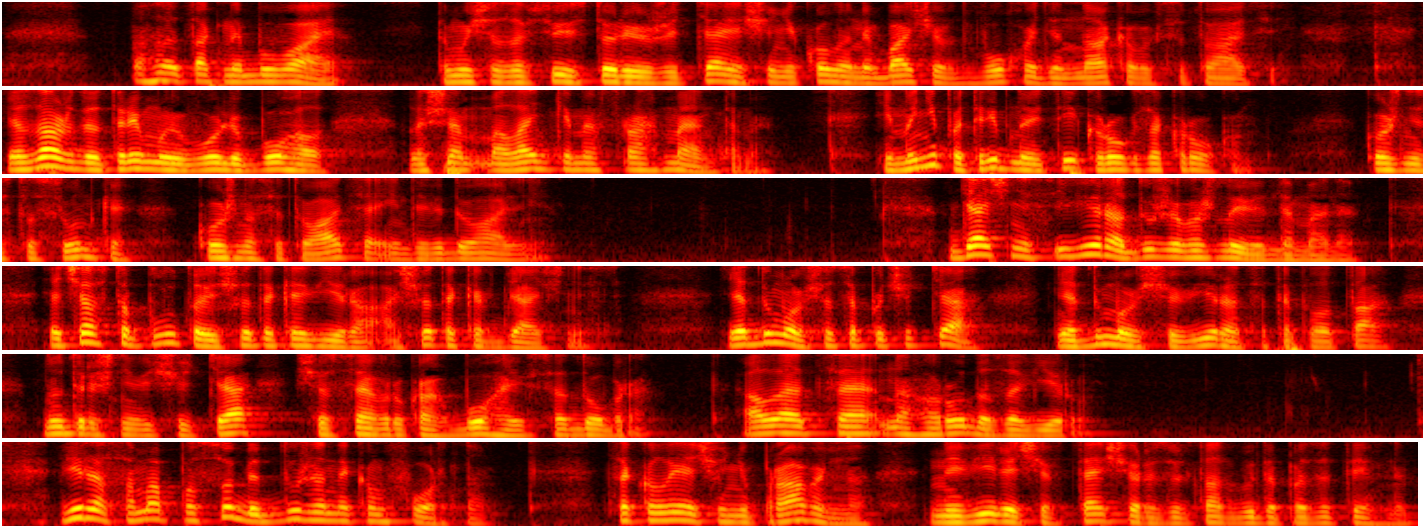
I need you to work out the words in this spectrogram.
Але так не буває, тому що за всю історію життя я ще ніколи не бачив двох однакових ситуацій. Я завжди отримую волю Бога лише маленькими фрагментами, і мені потрібно йти крок за кроком. Кожні стосунки, кожна ситуація індивідуальні. Вдячність і віра дуже важливі для мене. Я часто плутаю, що таке віра, а що таке вдячність. Я думав, що це почуття. Я думав, що віра це теплота, внутрішнє відчуття, що все в руках Бога і все добре. Але це нагорода за віру. Віра сама по собі дуже некомфортна. Це коли я чиню правильно, не вірячи в те, що результат буде позитивним.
